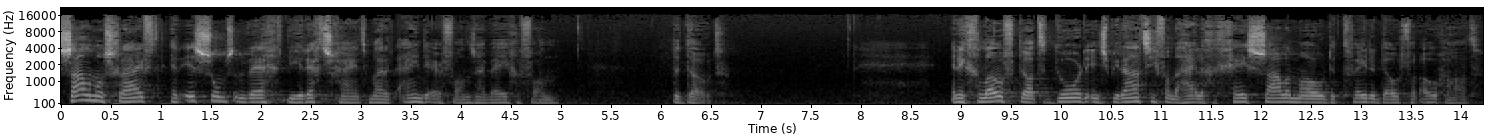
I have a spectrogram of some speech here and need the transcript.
Salomo schrijft: Er is soms een weg die recht schijnt, maar het einde ervan zijn wegen van de dood. En ik geloof dat door de inspiratie van de Heilige Geest Salomo de tweede dood voor ogen had.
